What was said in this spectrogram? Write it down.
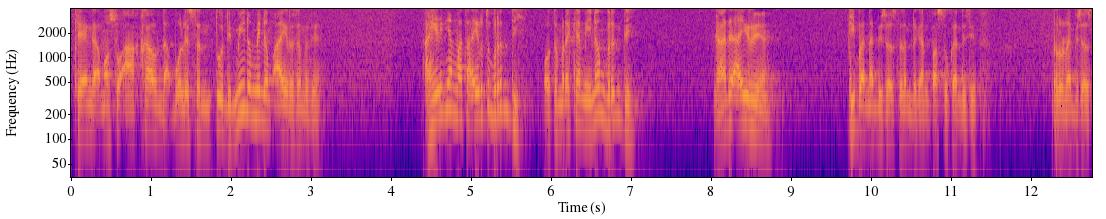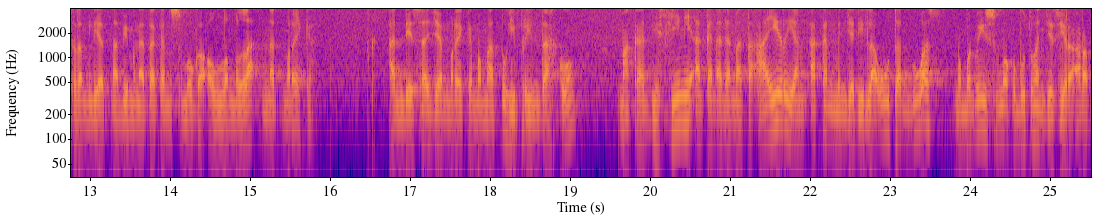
Kayak nggak masuk akal, nggak boleh sentuh, diminum-minum air sama dia. Akhirnya mata air itu berhenti. Waktu mereka minum berhenti. Nggak ada airnya. Tiba Nabi SAW dengan pasukan di situ. Lalu Nabi SAW melihat, Nabi mengatakan, semoga Allah melaknat mereka. Andai saja mereka mematuhi perintahku, maka di sini akan ada mata air yang akan menjadi lautan luas memenuhi semua kebutuhan jazirah Arab.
